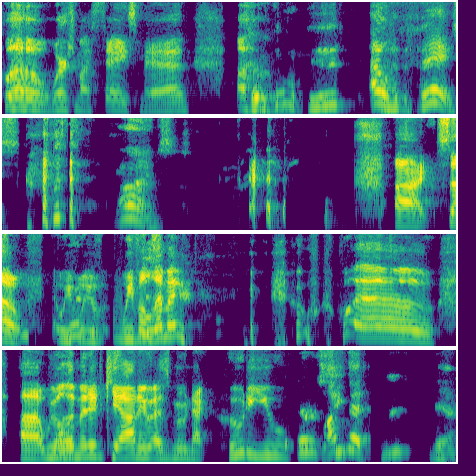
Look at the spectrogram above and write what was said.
Whoa, where's my face, man? Oh God, dude, I don't have a face. Rhymes. All right, so we've we've we've eliminated. Whoa, uh, we've eliminated Keanu as Moon Knight. Who do you like? That. Yeah.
